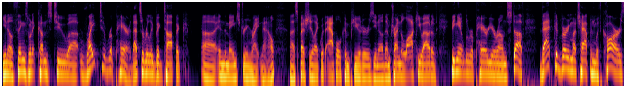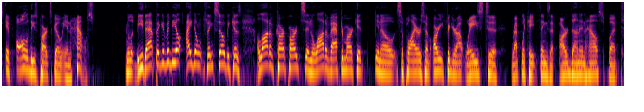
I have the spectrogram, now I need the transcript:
you know, things when it comes to uh, right to repair. That's a really big topic uh, in the mainstream right now, uh, especially like with Apple computers, you know, them trying to lock you out of being able to repair your own stuff. That could very much happen with cars if all of these parts go in house. Will it be that big of a deal? I don't think so because a lot of car parts and a lot of aftermarket, you know, suppliers have already figured out ways to replicate things that are done in house, but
